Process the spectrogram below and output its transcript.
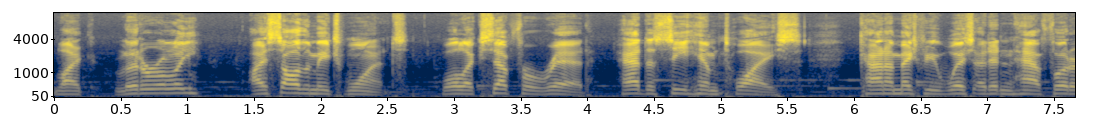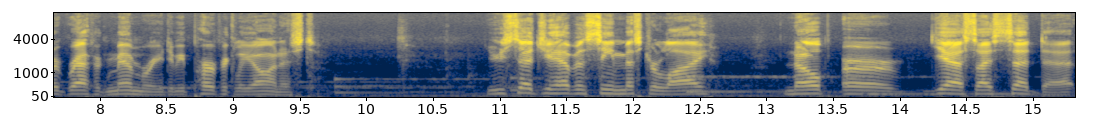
Like, literally? I saw them each once. Well, except for Red. Had to see him twice. Kinda makes me wish I didn't have photographic memory, to be perfectly honest. You said you haven't seen Mr. Lai? Nope, er, yes, I said that.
